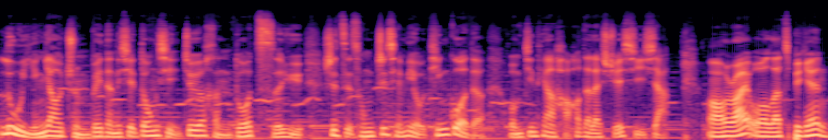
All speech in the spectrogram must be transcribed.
露营要准备的那些东西，就有很多词语是子聪之前没有听过的。我们今天要好好的来学习一下。All right, well, let's begin.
